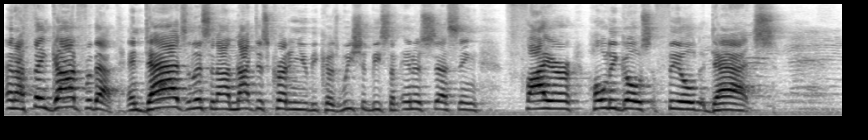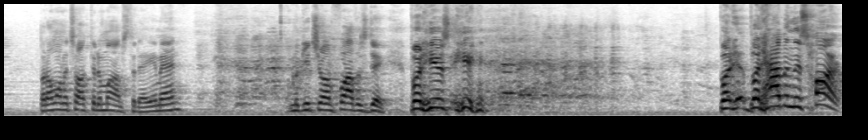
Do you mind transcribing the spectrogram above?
And I thank God for that. And dads, listen, I'm not discrediting you because we should be some intercessing, fire, Holy Ghost filled dads. But I want to talk to the moms today, amen? I'm gonna get you on Father's Day. But here's here. But but having this heart.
